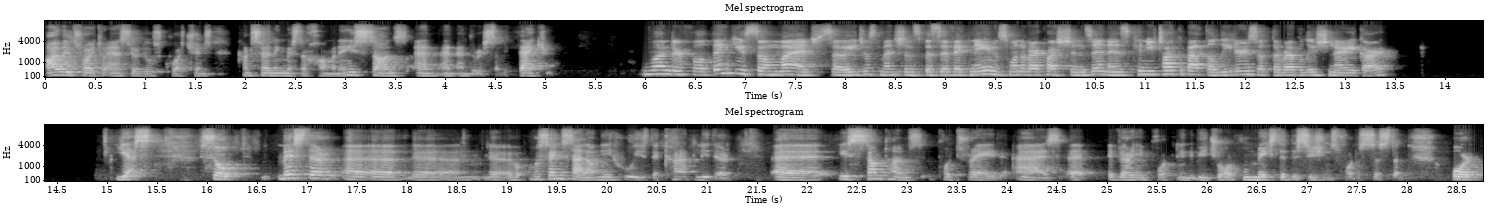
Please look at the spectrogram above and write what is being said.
I will try to answer those questions concerning Mr. Khamenei's sons and, and, and the rest of it. Thank you. Wonderful. Thank you so much. So you just mentioned specific names. One of our questions in is, can you talk about the leaders of the Revolutionary Guard? Yes. So Mr. Uh, uh, uh, Hossein Salami, who is the current leader, uh, is sometimes portrayed as a, a, very important individual who makes the decisions for the system. Or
